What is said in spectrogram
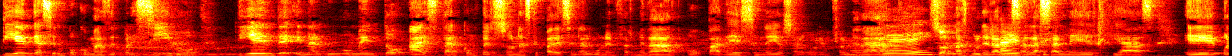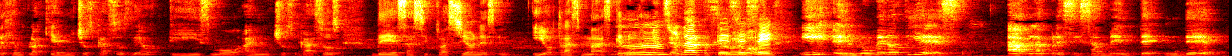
tiende a ser un poco más depresivo, tiende en algún momento a estar con personas que padecen alguna enfermedad o padecen ellos alguna enfermedad, son más vulnerables a las alergias, eh, por ejemplo aquí hay muchos casos de autismo, hay muchos casos de esas situaciones y otras más que no voy a Mm, mencionar porque sí, sí, luego sí. y el número 10 habla precisamente de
